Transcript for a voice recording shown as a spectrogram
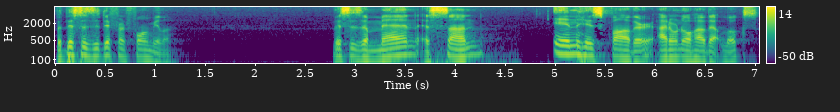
But this is a different formula. This is a man, a son, in his father. I don't know how that looks.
